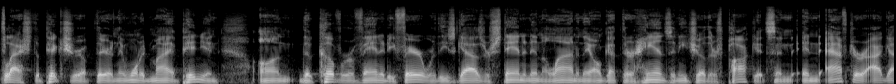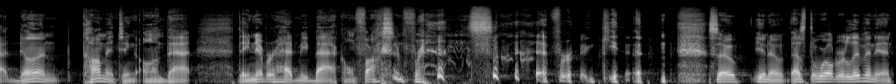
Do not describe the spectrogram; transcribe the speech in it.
flashed the picture up there, and they wanted my opinion on the cover of Vanity Fair where these guys are standing in a line and they all got their hands in each other's pockets, and and after I got done commenting on that, they never had me back on Fox and Friends ever again. So, you know, that's the world we're living in.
